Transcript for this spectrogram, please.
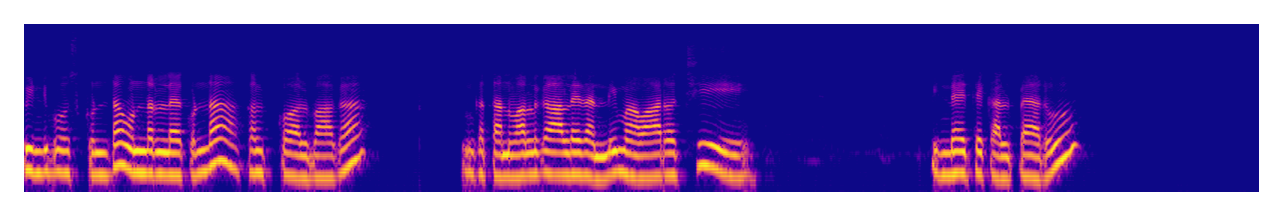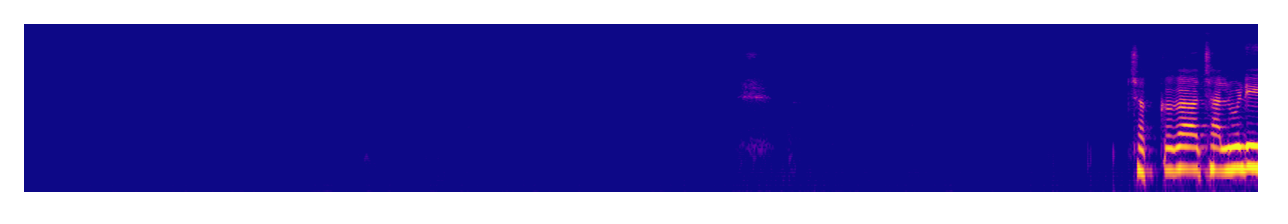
పిండి పోసుకుంటా ఉండలు లేకుండా కలుపుకోవాలి బాగా. ఇంకా తన వల్ల కాలేదండి. మా వారు వచ్చి పిండి అయితే కలిపారు. చక్కగా చలిమిడి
